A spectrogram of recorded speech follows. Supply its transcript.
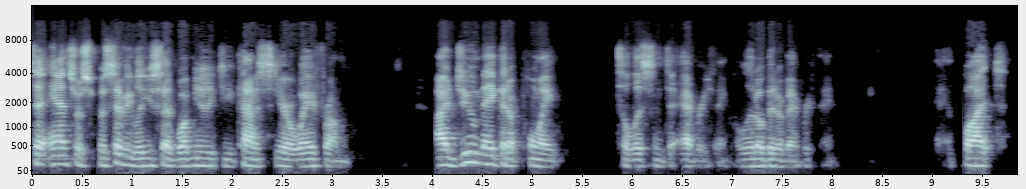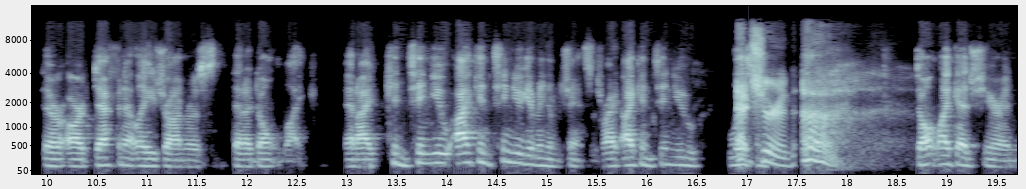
to answer specifically, you said what music do you kind of steer away from? I do make it a point to listen to everything, a little bit of everything. But there are definitely genres that I don't like. And I continue I continue giving them chances, right? I continue Ed. Sheeran. Don't like Ed Sheeran.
